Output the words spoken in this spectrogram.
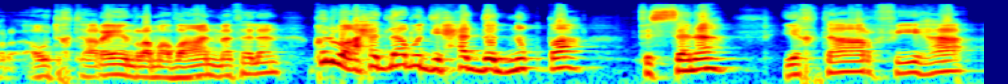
أو تختارين رمضان مثلا. كل واحد لابد يحدد نقطة في السنة يختار فيها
